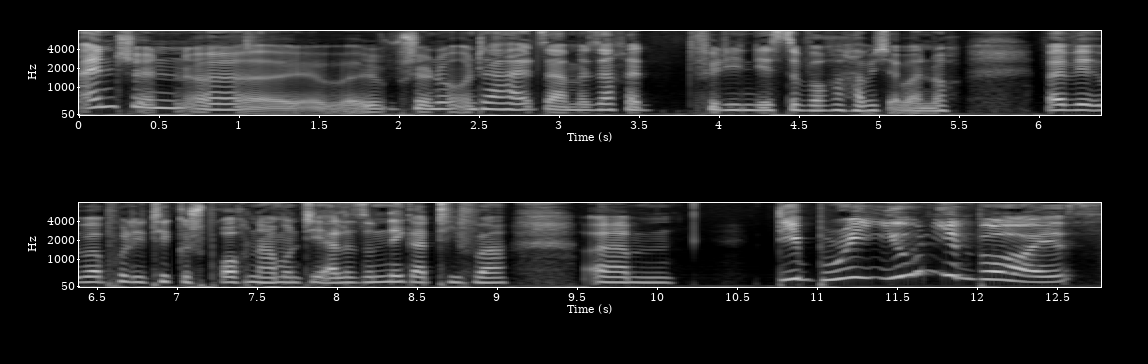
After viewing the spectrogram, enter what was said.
ein schön, äh, schöne, unterhaltsame Sache für die nächste Woche habe ich aber noch, weil wir über Politik gesprochen haben und die alle so negativ war. Ähm, die Reunion Boys.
